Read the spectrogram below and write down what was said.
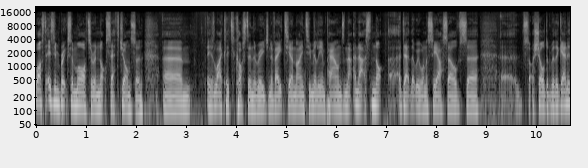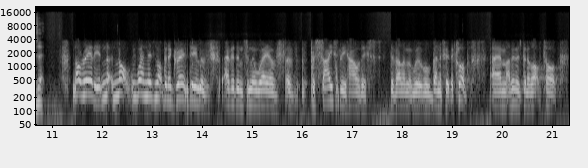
whilst it is in bricks and mortar and not Seth Johnson, um, is likely to cost in the region of 80 or 90 million pounds, and that and that's not a debt that we want to see ourselves uh, uh, sort of shouldered with again, is it? Not really. Not when there's not been a great deal of evidence in the way of, of precisely how this development will, will benefit the club. Um, I think there's been a lot of talk,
